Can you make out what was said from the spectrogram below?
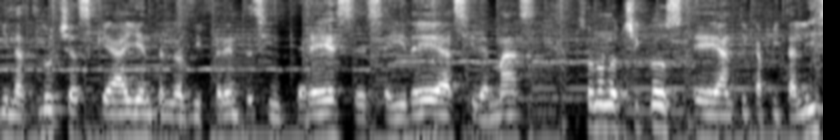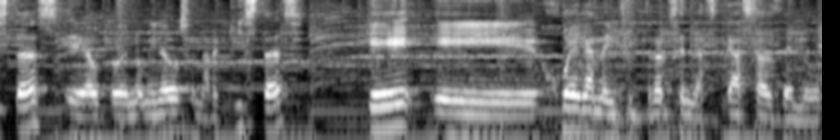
y las luchas que hay entre los diferentes intereses e ideas y demás. Son unos chicos eh, anticapitalistas, eh, autodenominados anarquistas, que eh, juegan a infiltrarse en las casas de los,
